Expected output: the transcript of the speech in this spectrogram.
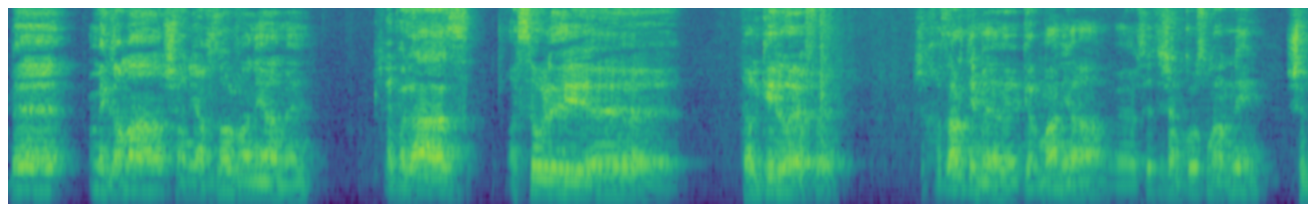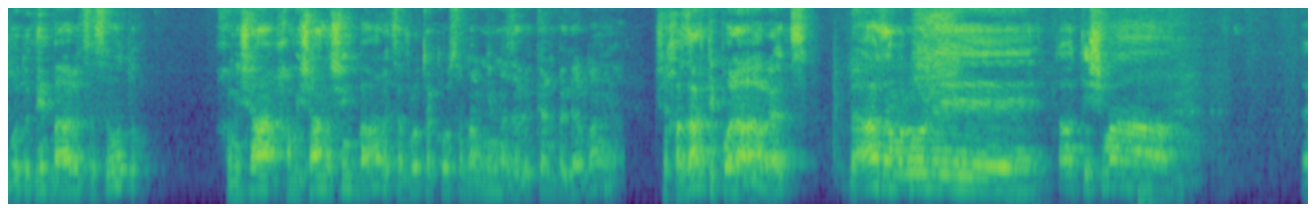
במגמה שאני אחזור ואני אאמן. אבל אז עשו לי אה, תרגיל לא יפה. כשחזרתי מגרמניה ועשיתי שם קורס מאמנים, שבודדים בארץ עשו אותו. חמישה, חמישה אנשים בארץ עברו את הקורס המאמנים הזה בקרן בגרמניה. כשחזרתי פה לארץ, ואז אמרו לי, לא, תשמע, אה,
